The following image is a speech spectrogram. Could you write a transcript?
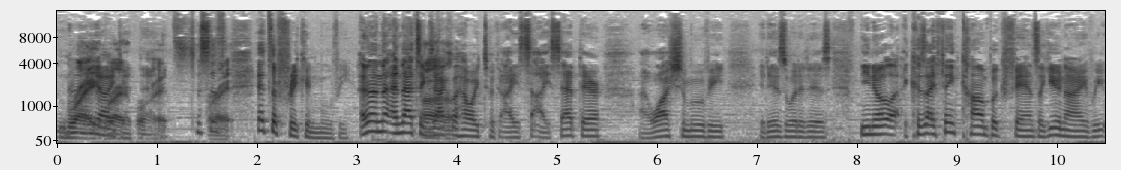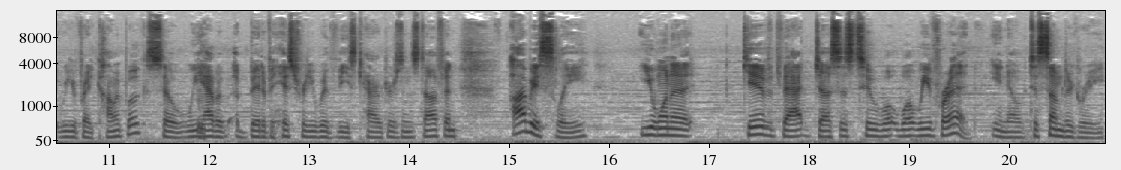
Right, yeah, right, right, It's just right. it's a freaking movie, and and, and that's exactly Uh, how I took. It. I sat there, I watched the movie. It is what it is. You know, because I think comic book fans like you and I, we we've read comic books, so Mm. we have a, a bit of a history with these characters and stuff, and obviously, you want to give that justice to what what we've read. You know, to some degree.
